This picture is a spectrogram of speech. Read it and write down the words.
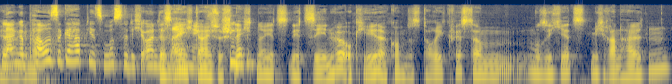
Lange genau. Pause gehabt, jetzt musst du dich ordentlich Das ist eigentlich einhängen. gar nicht so schlecht, ne? Jetzt, jetzt sehen wir, okay, da kommt eine Story-Quest, da muss ich jetzt mich ranhalten,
